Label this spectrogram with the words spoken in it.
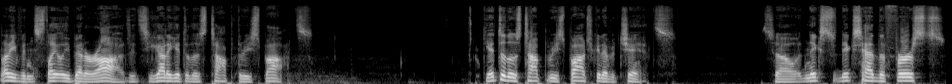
Not even slightly better odds. It's you got to get to those top three spots. Get to those top three spots, you could have a chance. So Knicks Knicks had the first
